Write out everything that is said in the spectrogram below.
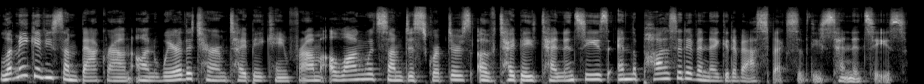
Let me give you some background on where the term type A came from, along with some descriptors of type A tendencies and the positive and negative aspects of these tendencies.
